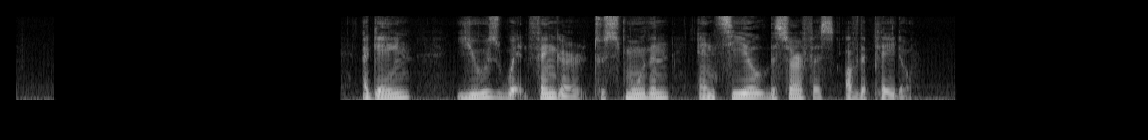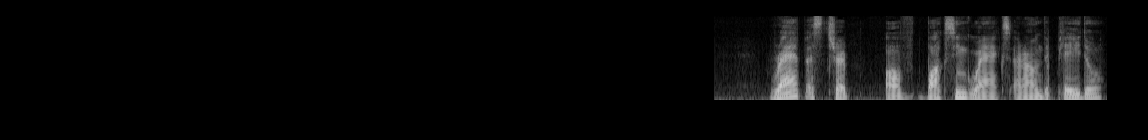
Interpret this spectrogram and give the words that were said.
Again, use wet finger to smoothen and seal the surface of the Play-Doh. Wrap a strip of boxing wax around the Play-Doh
